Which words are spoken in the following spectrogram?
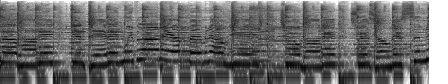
လာပါတဲ့တင်တဲ့တဲ့ငွေပလာတဲ့ကပယ်မတော့ရင်ချောပါတဲ့ဆွဲဆောင်တဲ့စမြ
